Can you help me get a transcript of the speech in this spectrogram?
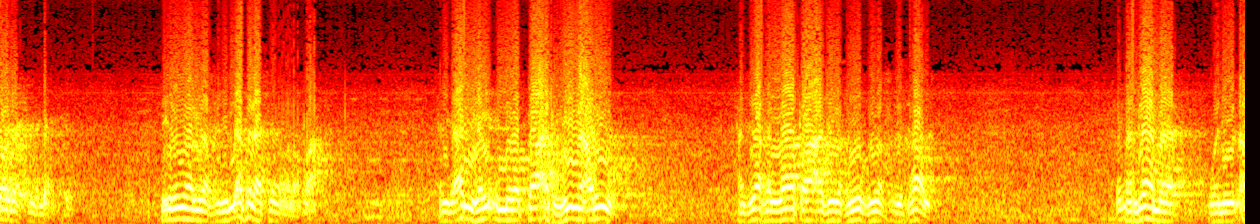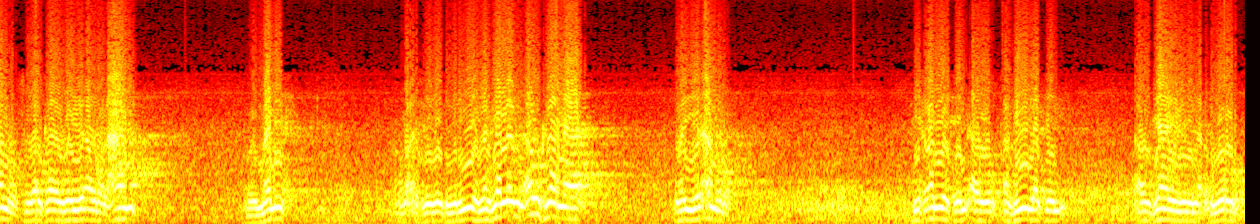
يرد الله في ما من يقصد الله فلا سمع ولا طاعة. فلذلك إنما الطاعة في المعروف حتى لا طاعة مخلوق في نصر الخالق. فما دام ولي الأمر سواء كان ولي الأمر العام أو الملك أو رئيس الجمهورية مثلا أو كان ولي الأمر في قرية أو قبيلة أو جانب من الأمور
